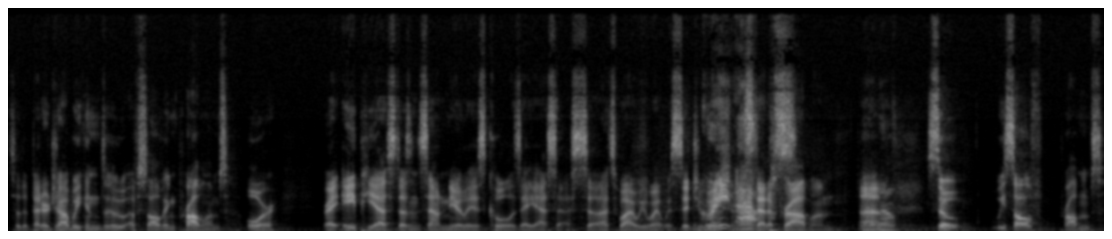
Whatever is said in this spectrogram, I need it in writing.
So the better job we can do of solving problems, or right, APS doesn't sound nearly as cool as ASS. So that's why we went with situation instead of problem. Know. So we solve problems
